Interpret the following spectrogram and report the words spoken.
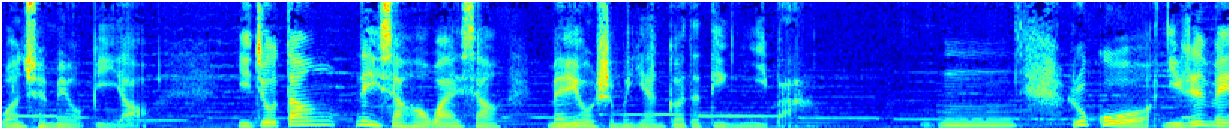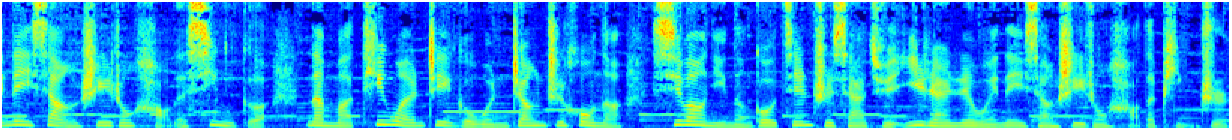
完全没有必要。你就当内向和外向没有什么严格的定义吧。嗯，如果你认为内向是一种好的性格，那么听完这个文章之后呢，希望你能够坚持下去，依然认为内向是一种好的品质。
